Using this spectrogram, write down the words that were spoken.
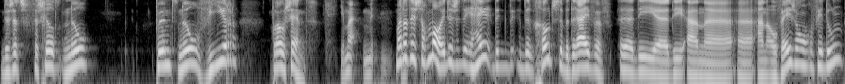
Dus het verschilt 0,04 procent. Ja, maar... Maar dat is toch mooi? Dus de, he- de, de, de grootste bedrijven eh, die, eh, die aan, aan OV zo ongeveer doen...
